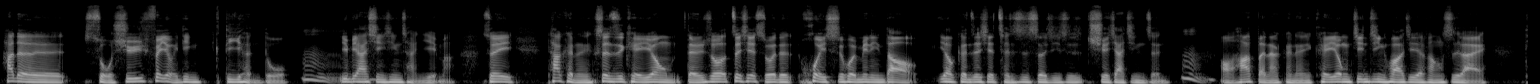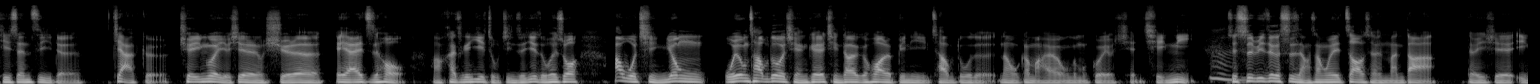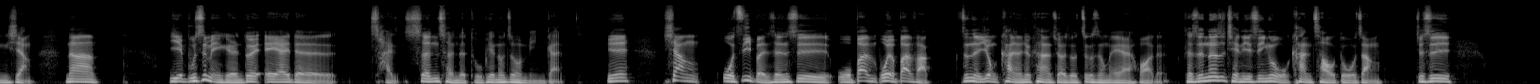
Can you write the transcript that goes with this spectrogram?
他的所需费用一定低很多。嗯因为它新兴产业嘛，所以它可能甚至可以用等于说这些所谓的会师会面临到要跟这些城市设计师削价竞争嗯哦，他本来可能可以用精进化技的方式来提升自己的价格，却因为有些人学了 AI 之后啊，开始跟业主竞争，业主会说啊，我请用我用差不多的钱可以请到一个画的比你差不多的，那我干嘛还要用那么贵的钱请你？嗯，所以势必这个市场上会造成蛮大的一些影响。那也不是每个人对 AI 的产生成的图片都这么敏感，因为像我自己本身是我办我有办法真的用看人就看得出来说这个是用 AI 画的，可是那是前提是因为我看超多张，就是。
